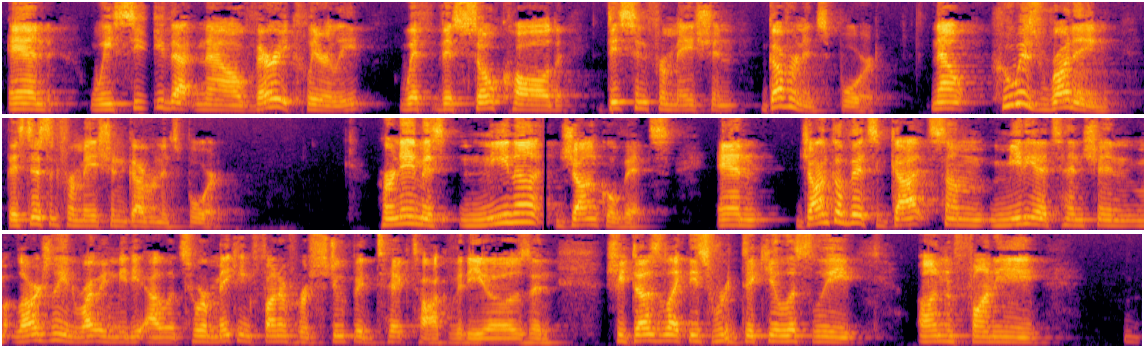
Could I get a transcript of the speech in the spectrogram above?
And we see that now very clearly with this so-called disinformation governance board. Now, who is running this disinformation governance board? Her name is Nina Jankowicz. And Jankowicz got some media attention, largely in right-wing media outlets who are making fun of her stupid TikTok videos. And she does like these ridiculously unfunny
